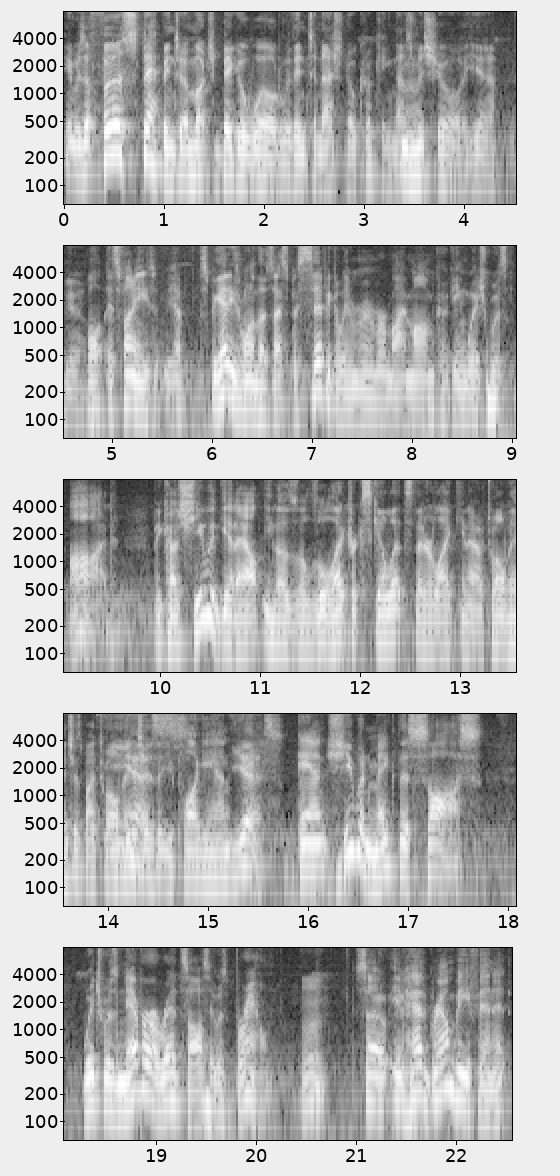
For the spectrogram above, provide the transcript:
it was a first step into a much bigger world with international cooking. That's for mm-hmm. sure. Yeah, yeah. Well, it's funny. yeah, Spaghetti is one of those I specifically remember my mom cooking, which was odd because she would get out, you know, those little electric skillets that are like, you know, 12 inches by 12 inches that you plug in. yes. And she would make this sauce, which was never a red sauce, it was brown. Hmm. So it had ground beef in it,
